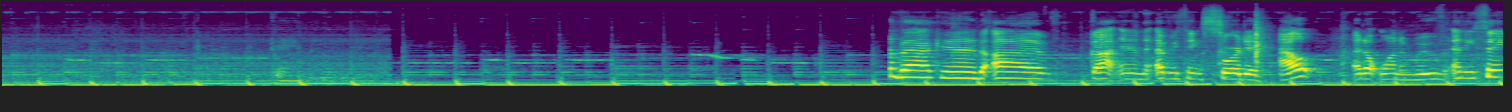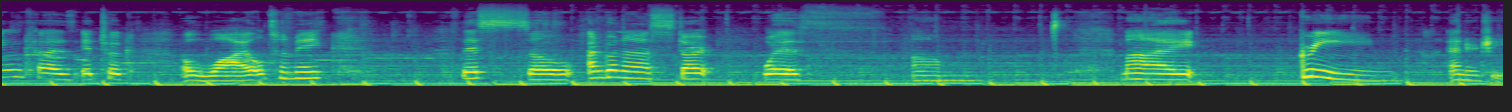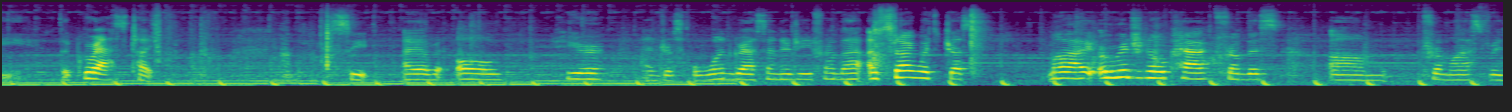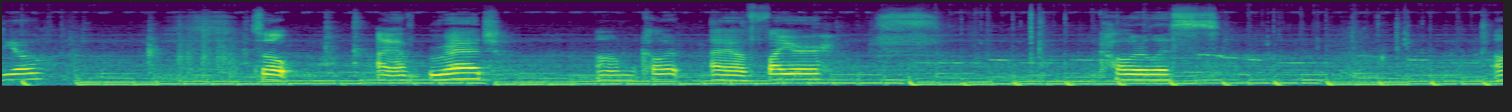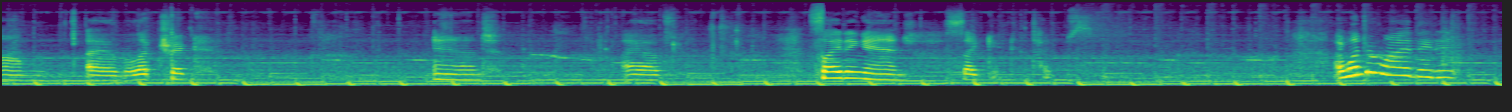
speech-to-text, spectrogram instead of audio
I'm back and I've gotten everything sorted out. I don't want to move anything because it took a while to make this. So I'm gonna start with um, my green energy, the grass type. See, I have it all here and just one grass energy from that. I'm starting with just my original pack from this um, from last video. So I have red um, color. I have fire, colorless. Um, I have electric, and I have fighting and psychic types. I wonder why they didn't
